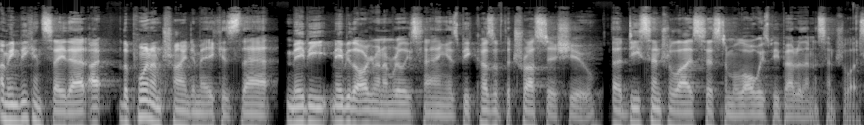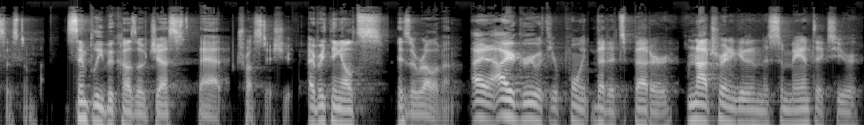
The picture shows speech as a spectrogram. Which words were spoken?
I mean, we can say that. I, the point I'm trying to make is that maybe maybe the argument I'm really saying is because of the trust issue, a decentralized system will always be better than a centralized system. Simply because of just that trust issue. Everything else is irrelevant. I, I agree with your point that it's better. I'm not trying to get into semantics here.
